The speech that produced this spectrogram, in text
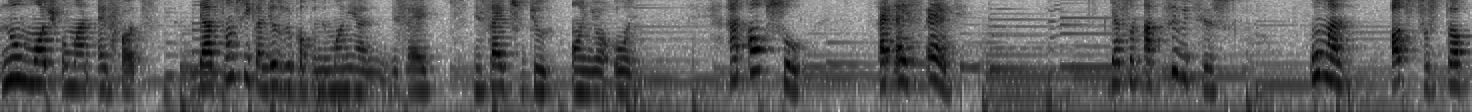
no much human effort there's something you can just wake up in the morning and decide decide to do on your own and also like I said, there are some activities women ought to stop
